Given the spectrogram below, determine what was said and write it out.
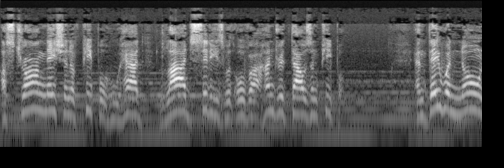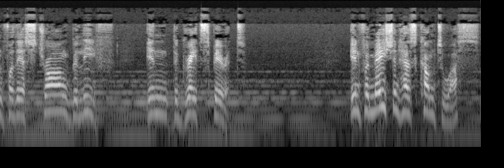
a strong nation of people who had large cities with over 100,000 people. And they were known for their strong belief in the Great Spirit. Information has come to us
